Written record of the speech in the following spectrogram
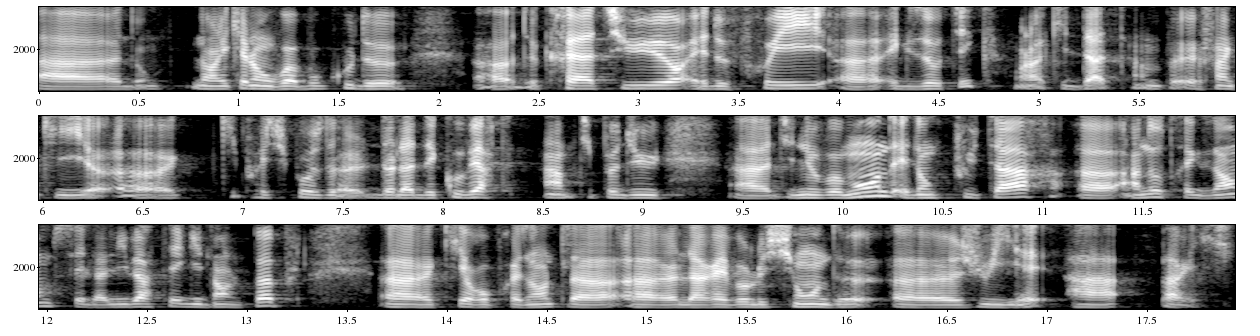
euh, donc, dans lesquels on voit beaucoup de, de créatures et de fruits exotiques, voilà, qui datent enfin qui, qui présupposent de, la découverte un petit peu du, du Nouveau Monde. Et donc plus tard, un autre exemple, c'est la liberté guidant le peuple, qui représente la révolution de juillet à Paris.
